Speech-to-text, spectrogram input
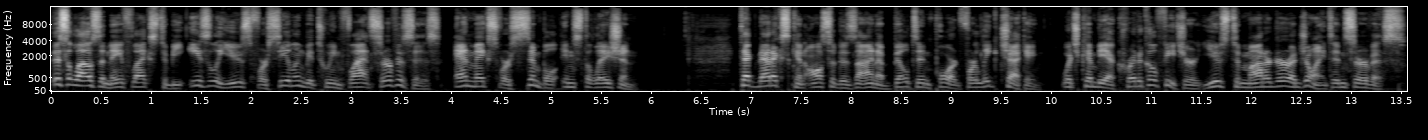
This allows the Naflex to be easily used for sealing between flat surfaces and makes for simple installation. Technetics can also design a built-in port for leak checking, which can be a critical feature used to monitor a joint in service.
